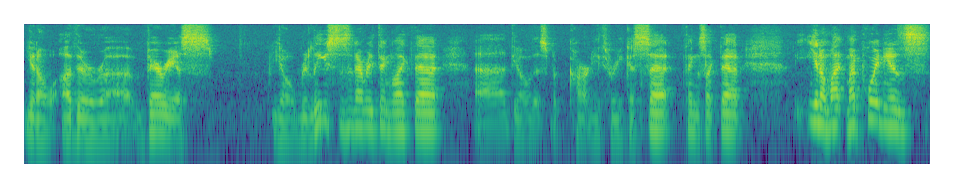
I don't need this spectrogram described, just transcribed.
you know other uh, various you know releases and everything like that. Uh, you know this McCartney three cassette, things like that. You know my my point is,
